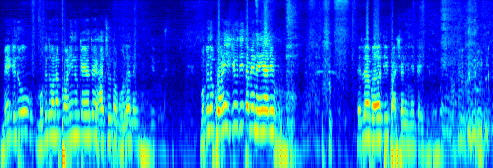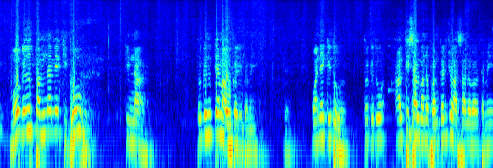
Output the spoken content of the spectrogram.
મેં કીધું મું કીધું અને પાણીનું કહેવાય તો સાચું તો બોલે નહીં. મું કીધું, પાણી હજી સુધી તમે નહીં આવ્યું એટલે બધી ભાષણ એને કહી દીધું. મેં કીધું, તમને મેં કીધું કે ના. તો કીધું, કેમ આવું કર્યું તમે? કોને કીધું તો કીધું, આવતી સાલ મને ફોન કરજો, આ સાલ હવે તમે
